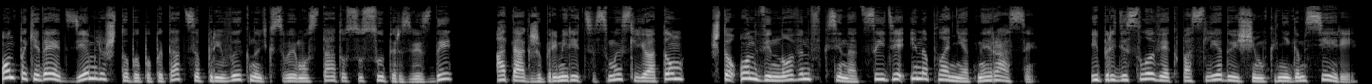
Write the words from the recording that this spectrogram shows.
Он покидает Землю, чтобы попытаться привыкнуть к своему статусу суперзвезды, а также примириться с мыслью о том, что он виновен в ксеноциде инопланетной расы и предисловие к последующим книгам серии,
